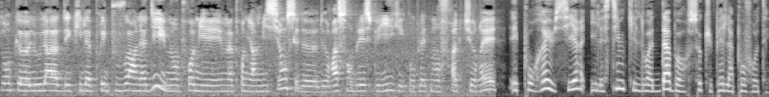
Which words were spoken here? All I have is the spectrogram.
Donc euh, Lula, dès qu'il a pris le pouvoir, l'a dit. Mon premier, ma première mission, c'est de rassembler ce pays qui est complètement fracturé et pour réussir, il estime qu'il doit d'abord s'occuper de la pauvreté.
